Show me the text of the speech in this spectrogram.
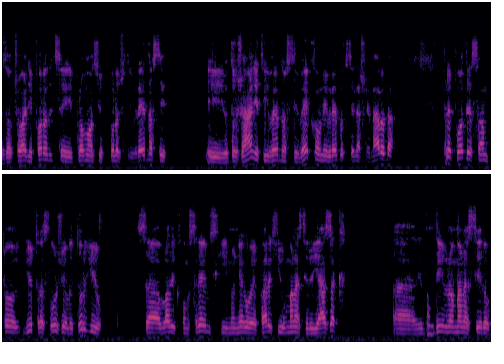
za očuvanje porodice i promociju porodičnih vrednosti i održanje tih vrednosti, vekovne vrednosti našeg naroda. Prepode sam to jutra služio liturgiju sa vladikom Sremskim u njegove eparhiji u manastiru Jazak, a, jednom divnom manastiru,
